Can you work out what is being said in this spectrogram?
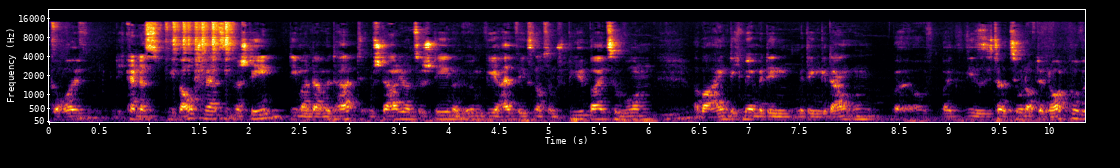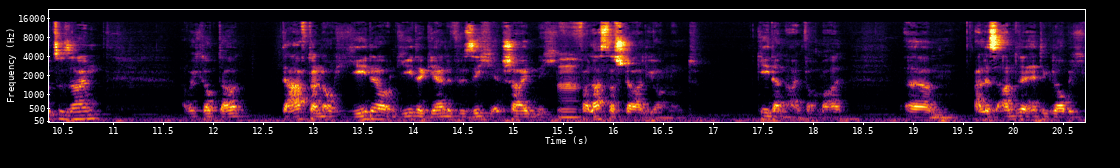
geholfen. Und Ich kann das, die Bauchschmerzen verstehen, die man damit hat, im Stadion zu stehen und irgendwie halbwegs noch so einem Spiel beizuwohnen, aber eigentlich mehr mit den, mit den Gedanken, auf- bei dieser Situation auf der Nordkurve zu sein. Aber ich glaube, da darf dann auch jeder und jede gerne für sich entscheiden, ich Mhm. verlasse das Stadion und gehe dann einfach mal. Ähm, alles andere hätte, glaube ich,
